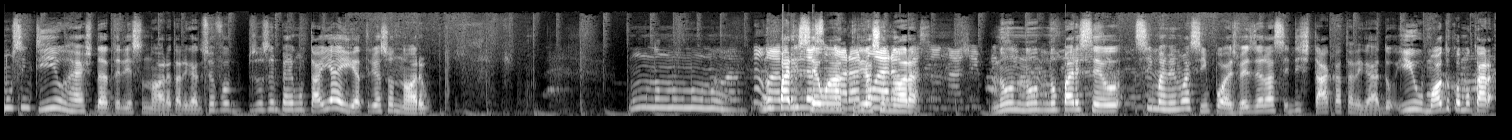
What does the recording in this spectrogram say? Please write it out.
não senti o resto da trilha sonora, tá ligado? Se, eu for, se você me perguntar, e aí, a trilha sonora? Não, não, não, não, não, pareceu uma trilha sonora. Não, não, não pareceu. Sim, mas mesmo assim, pô, às vezes ela se destaca, tá ligado? E o modo como o cara.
